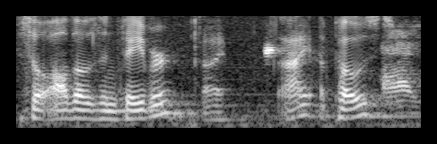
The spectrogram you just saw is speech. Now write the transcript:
So all those in favor? Aye. Aye, opposed? Aye.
